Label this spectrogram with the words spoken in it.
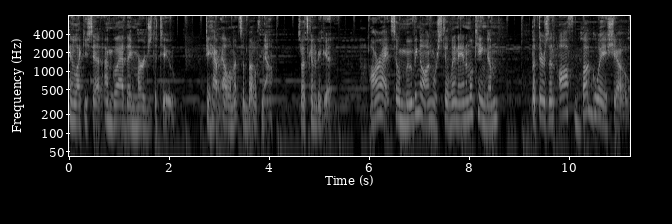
and like you said, I'm glad they merged the two to have elements of both now. So it's going to be good. All right, so moving on, we're still in Animal Kingdom, but there's an off Bugway show.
